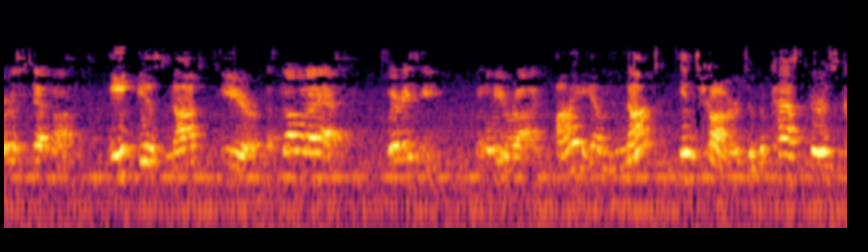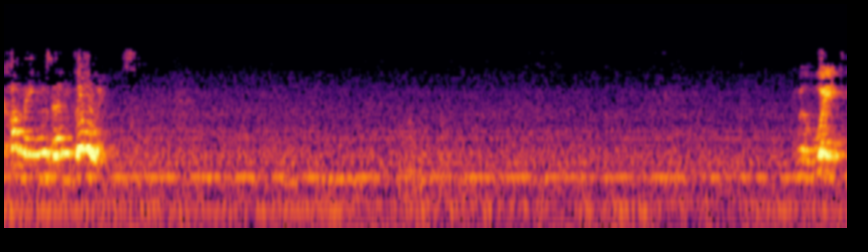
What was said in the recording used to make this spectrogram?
Where is Stephan? He is not here. That's not what I asked. Where is he? When will he arrive? I am not in charge of the pastor's comings and goings. We'll wait.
